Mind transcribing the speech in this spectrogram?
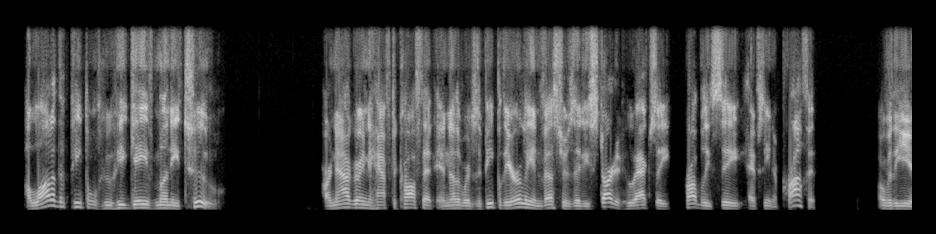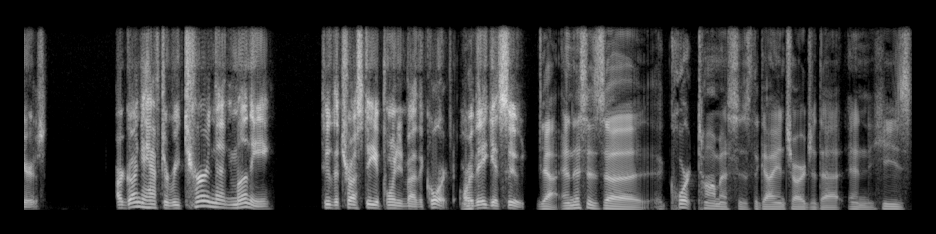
A lot of the people who he gave money to are now going to have to cough that. In other words, the people, the early investors that he started, who actually probably see have seen a profit over the years, are going to have to return that money to the trustee appointed by the court, or they get sued. Yeah, and this is uh Cort Thomas is the guy in charge of that, and he's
